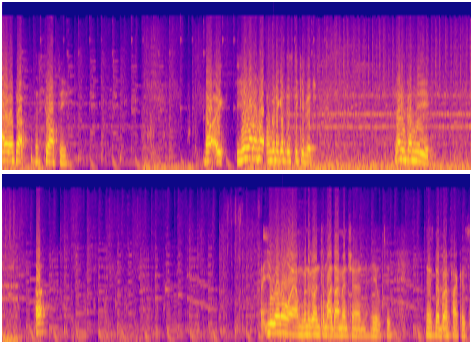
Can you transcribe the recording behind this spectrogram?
Alright, what's up? There's two off T. No, you away. I'm gonna get this sticky bitch. Let him come near you. Uh. You run away. I'm gonna go into my dimension and heal too. There's the breath packers.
